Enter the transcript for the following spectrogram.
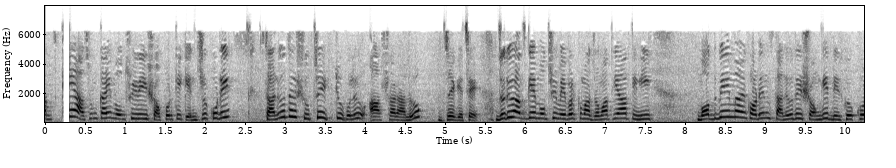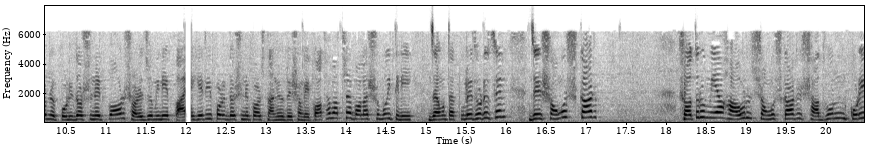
আজকে আচমকাই মন্ত্রীর এই সফরকে কেন্দ্র করে স্থানীয়দের সূত্রে একটু হলেও আশার আলো জেগেছে। যদিও আজকে মন্ত্রী মেবার কুমার জমাতিয়া, তিনি মত বিনিময় করেন স্থানীয়দের সঙ্গে দীর্ঘক্ষণ পরিদর্শনের পর সরেজমিনে পায়ে হেঁটে পরিদর্শনের পর স্থানীয়দের সঙ্গে কথাবার্তা বলার সময় তিনি যেমনটা তুলে ধরেছেন যে সংস্কার, সতেরো মিয়া হাওর সংস্কার সাধন করে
